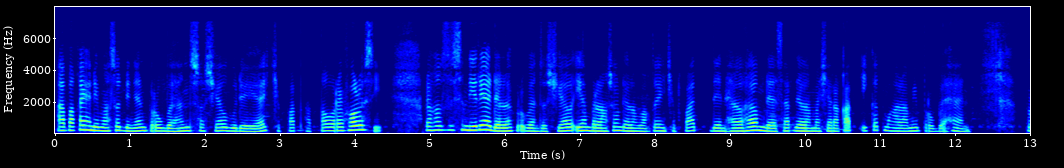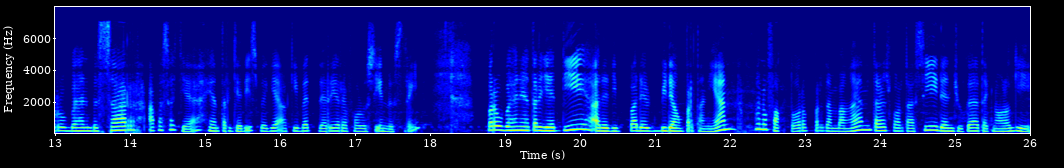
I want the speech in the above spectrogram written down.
Apakah yang dimaksud dengan perubahan sosial budaya cepat atau revolusi? Revolusi sendiri adalah perubahan sosial yang berlangsung dalam waktu yang cepat dan hal-hal mendasar dalam masyarakat ikut mengalami perubahan. Perubahan besar apa saja yang terjadi sebagai akibat dari revolusi industri? Perubahan yang terjadi ada di pada bidang pertanian, manufaktur, pertambangan, transportasi, dan juga teknologi.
